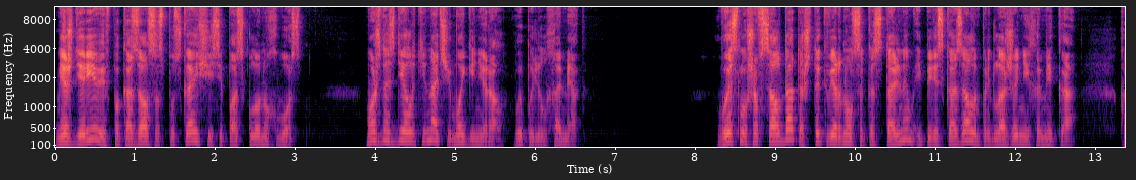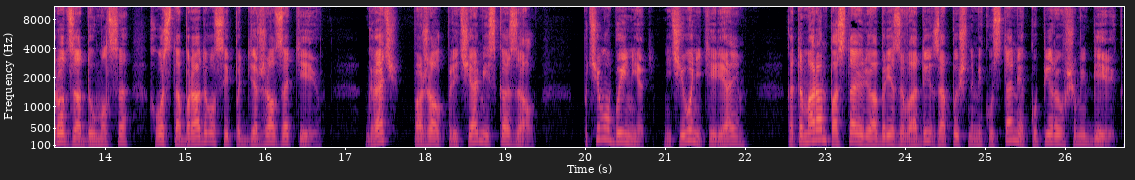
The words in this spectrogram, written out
Меж деревьев показался спускающийся по склону хвост. «Можно сделать иначе, мой генерал», — выпалил хомяк. Выслушав солдата, Штык вернулся к остальным и пересказал им предложение хомяка — Крот задумался, хвост обрадовался и поддержал затею. Грач пожал плечами и сказал, «Почему бы и нет? Ничего не теряем». Катамаран поставили у обреза воды за пышными кустами, оккупировавшими берег.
